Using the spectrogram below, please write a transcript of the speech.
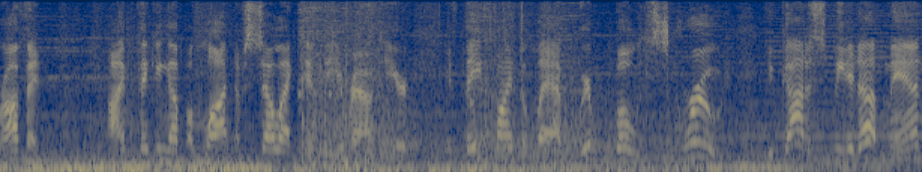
Prophet, I'm picking up a lot of cell activity around here. If they find the lab, we're both screwed. You gotta speed it up, man.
